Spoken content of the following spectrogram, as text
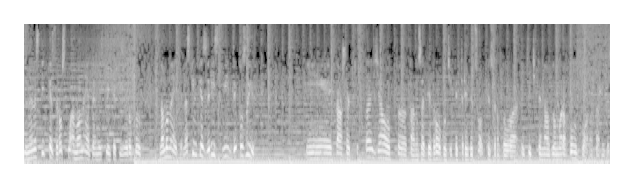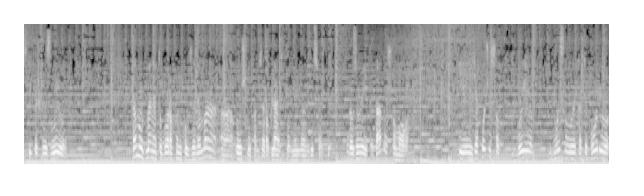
Не настільки зросла монета, наскільки ти заробив на монеті, наскільки зріс твій депозит. І кажуть, та я от е, там за півроку тільки 3% зробила, і тільки на одному рахунку, а кажуть, скільки ж ви злили? Та ну в мене того рахунку вже нема, а учні там заробляють по мільйон відсотків. Розумієте, так, що мова? І я хочу, щоб ви мислили категорію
